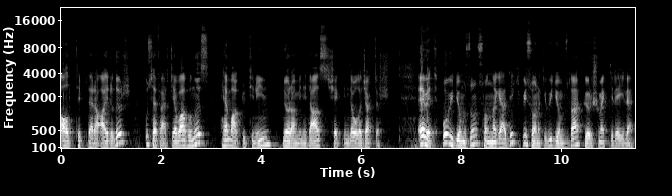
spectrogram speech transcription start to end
alt tiplere ayrılır? Bu sefer cevabımız hemaglutinin nöraminidaz şeklinde olacaktır. Evet bu videomuzun sonuna geldik. Bir sonraki videomuzda görüşmek dileğiyle.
